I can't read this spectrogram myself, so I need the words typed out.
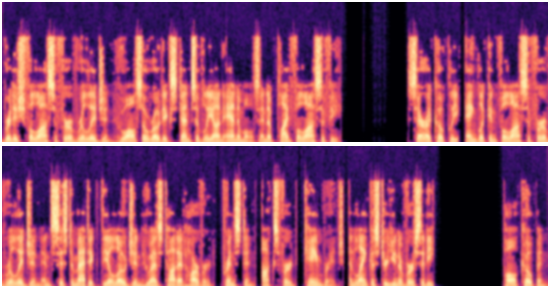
British philosopher of religion who also wrote extensively on animals and applied philosophy Sarah Coakley, Anglican philosopher of religion and systematic theologian who has taught at Harvard, Princeton, Oxford, Cambridge, and Lancaster University Paul Copan,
